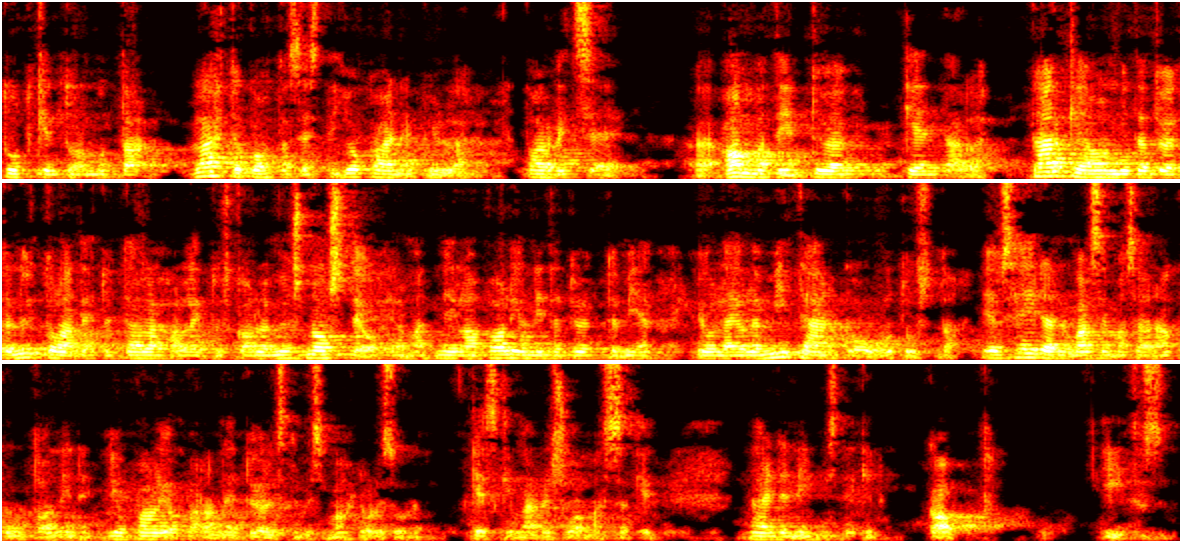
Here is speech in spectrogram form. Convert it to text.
tutkintoon, mutta lähtökohtaisesti jokainen kyllä tarvitsee ammatin työkentällä. Tärkeää on, mitä työtä nyt ollaan tehty tällä hallituskaudella, myös nosteohjelma. Että meillä on paljon niitä työttömiä, joilla ei ole mitään koulutusta. Ja jos heidän asema saadaan kuntoon, niin jo paljon paranee työllistymismahdollisuudet keskimäärin Suomessakin näiden ihmistenkin kautta. Kiitos.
